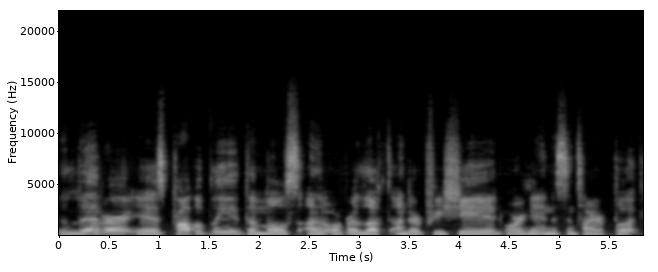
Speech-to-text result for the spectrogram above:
The liver is probably the most overlooked, underappreciated organ in this entire book.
